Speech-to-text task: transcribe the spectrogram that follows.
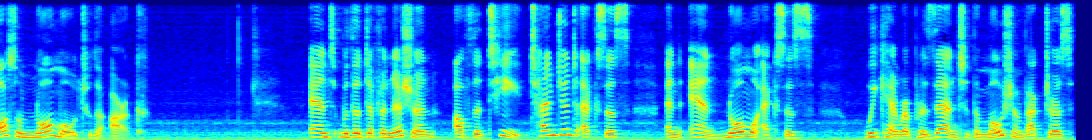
also normal to the arc. And with the definition of the t tangent axis and n normal axis, we can represent the motion vectors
